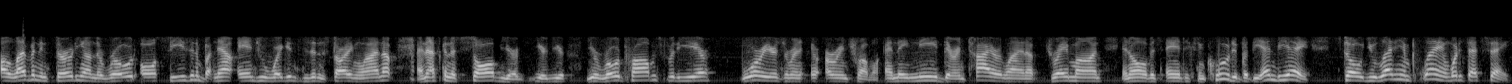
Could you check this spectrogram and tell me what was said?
11 and 30 on the road all season, but now Andrew Wiggins is in the starting lineup, and that's going to solve your, your your your road problems for the year. Warriors are in, are in trouble, and they need their entire lineup, Draymond and all of his antics included, but the NBA. So you let him play, and what does that say?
